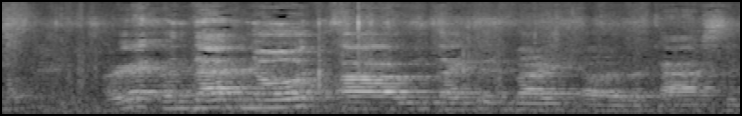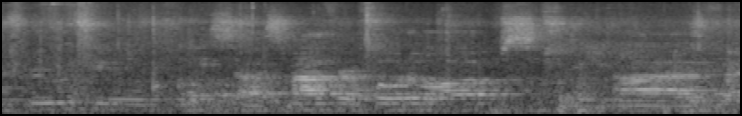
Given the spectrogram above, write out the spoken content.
Alright, on that note, uh, we'd like to invite uh, the cast and crew to please uh, smile for photo ops. Uh,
